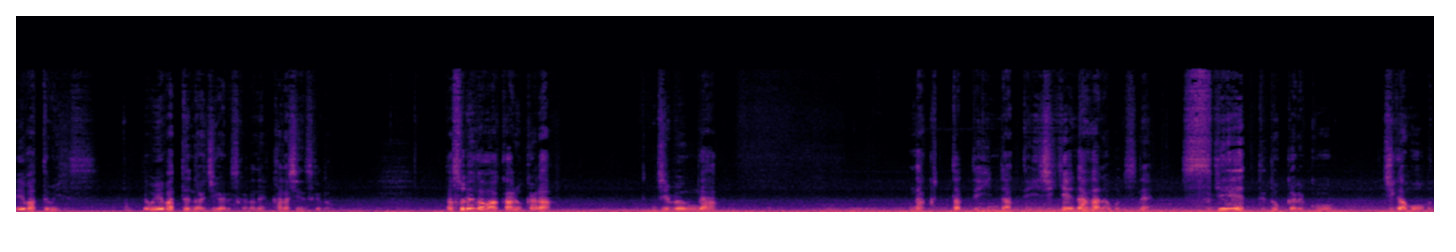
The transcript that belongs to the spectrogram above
えばってもいいです。でもえばってるのは自我ですからね。悲しいんですけど。だそれが分かるから自分がなくったっていいんだっていじけながらもですねすげえってどっかでこう自我も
